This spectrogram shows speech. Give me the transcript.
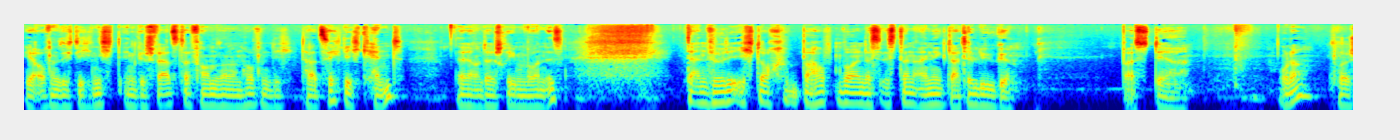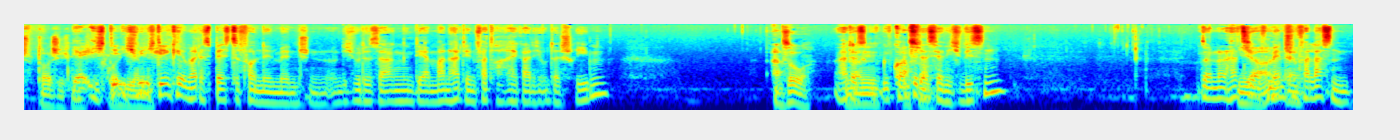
ja offensichtlich nicht in geschwärzter Form, sondern hoffentlich tatsächlich kennt, der da unterschrieben worden ist, dann würde ich doch behaupten wollen, das ist dann eine glatte Lüge. Was der, oder? Täusche, täusche ich mich? Ja, ich, ich, ich, denke immer das Beste von den Menschen. Und ich würde sagen, der Mann hat den Vertrag ja gar nicht unterschrieben. Ach so. Hat das, dann, konnte so. das ja nicht wissen, sondern hat sich ja, auf Menschen äh, verlassen,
